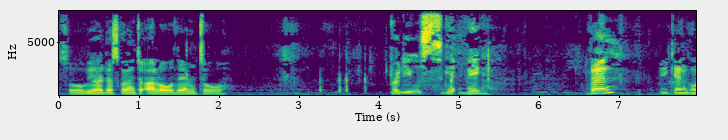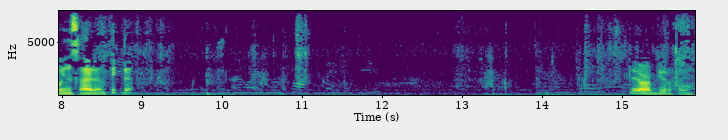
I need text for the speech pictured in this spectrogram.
So we are just going to allow them to produce get big. Then we can go inside and pick them They are beautiful.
